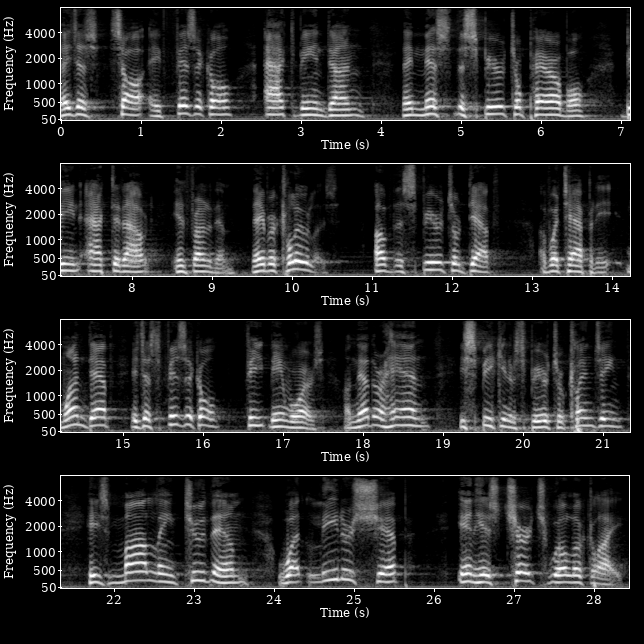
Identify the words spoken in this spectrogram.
They just saw a physical act being done. They missed the spiritual parable being acted out in front of them. They were clueless of the spiritual depth of what's happening. One depth is just physical feet being washed. On the other hand, he's speaking of spiritual cleansing. He's modeling to them what leadership in his church will look like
